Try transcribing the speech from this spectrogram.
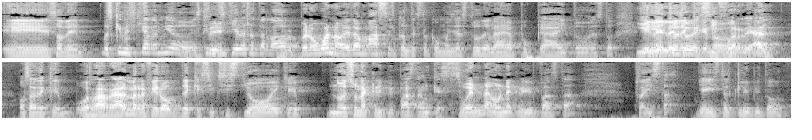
eh, eso de, es que ni siquiera da miedo, es que ni siquiera es aterrador, pero bueno, era más el contexto como dices tú de la época y todo esto y, Y el, el hecho, hecho de de que, que sí no- fue real. O sea, de que, o sea, real me refiero de que sí existió y que no es una creepypasta, aunque suena a una creepypasta. Pues ahí está, y ahí está el clip y todo.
